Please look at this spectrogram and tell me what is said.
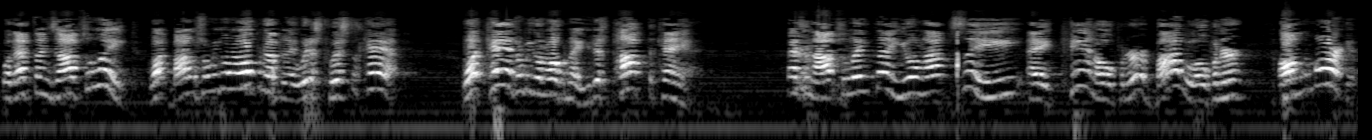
Well, that thing's obsolete. What bottles are we going to open up today? We just twist the cap. What cans are we going to open today? You just pop the can. That's an obsolete thing. You'll not see a can opener, a bottle opener on the market.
